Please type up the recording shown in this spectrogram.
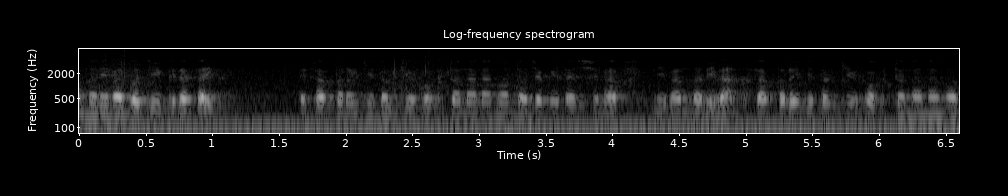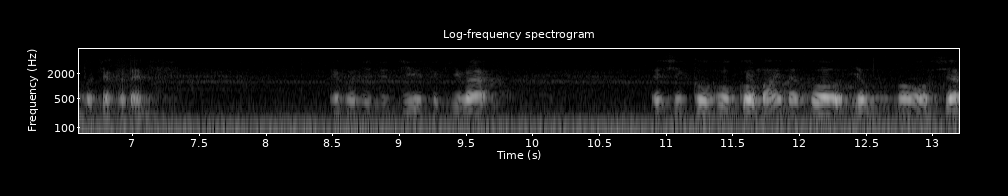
番乗り場ご注意ください。札幌行き特急北斗7号到着いたします。2番乗り場札幌行き特急北斗7号到着です。本日自由席は進行方向前の方4号車、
